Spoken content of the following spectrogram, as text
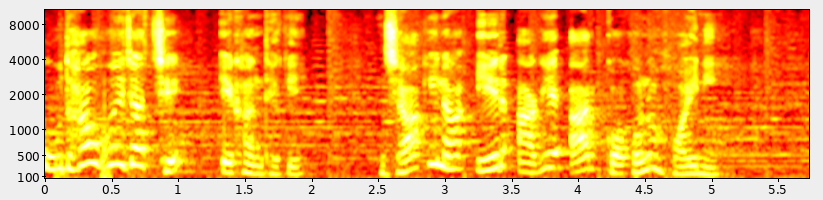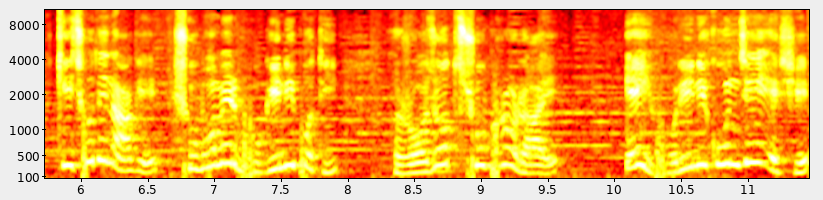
উধাও হয়ে যাচ্ছে এখান থেকে, যা কিনা এর আগে আর কখনো হয়নি। কিছুদিন আগে শুভমের ভগিনীপতি রজত শুভ্র রায় এই হরিণীকুঞ্জে এসে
